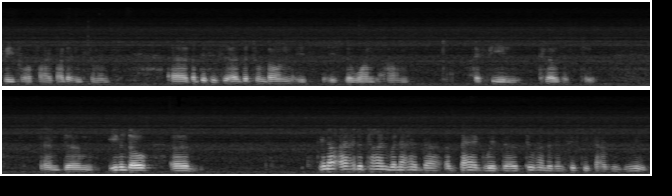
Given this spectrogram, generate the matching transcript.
three, four, five other instruments, uh, but this is uh, the trombone is is the one um, I feel closest to, and um, even though. Uh, you know, I had a time when I had uh, a bag with 250,000 mutes uh,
